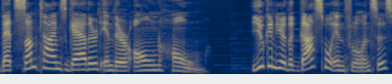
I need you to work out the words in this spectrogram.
that sometimes gathered in their own home. You can hear the gospel influences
